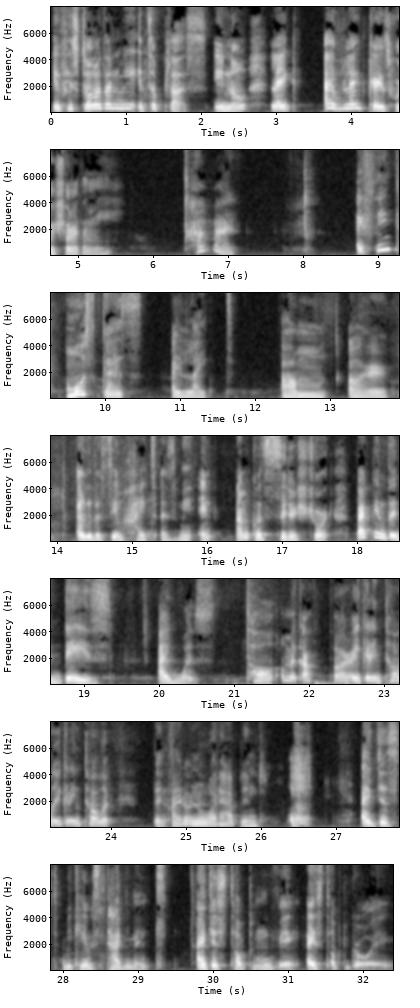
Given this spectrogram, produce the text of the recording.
If he's taller than me, it's a plus, you know? Like I've liked guys who are shorter than me. Have I? I think most guys I liked um are either the same height as me and I'm considered short. Back in the days I was tall. Oh my god, are you getting taller? You're getting taller. Then I don't know what happened. I just became stagnant. I just stopped moving. I stopped growing.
